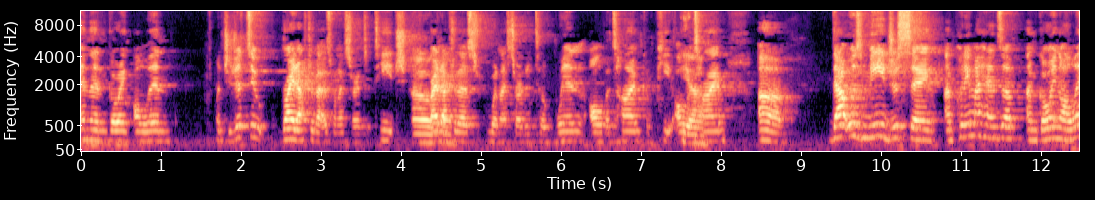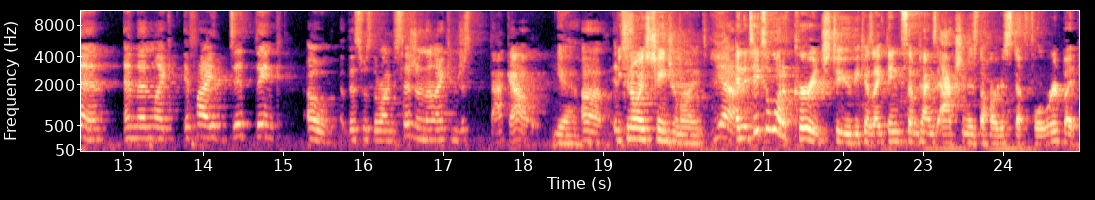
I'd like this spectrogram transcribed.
and then going all in on jujitsu. Right after that is when I started to teach. Oh, Right after that is when I started to win all the time, compete all Yeah. the time. Um, that was me just saying, I'm putting my hands up, I'm going all in, and then like if I did think, oh, this was the wrong decision, then I can just back out. yeah Um, you can always change your mind yeah, And it takes a lot of courage too, because I think sometimes action is the hardest step forward. But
